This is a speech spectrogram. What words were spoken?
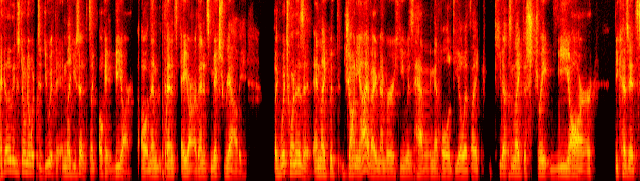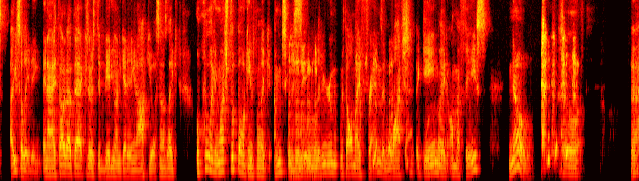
I feel like they just don't know what to do with it. And like you said, it's like, okay, VR. Oh, and then then it's AR, then it's mixed reality. Like which one is it? And like with Jony Ive, I remember he was having that whole deal with like he doesn't like the straight VR because it's isolating. And I thought about that because I was debating on getting an Oculus. And I was like, oh, cool, I can watch football games. I'm like, I'm just gonna sit in the living room with all my friends and watch a game like on my face. No. So uh,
